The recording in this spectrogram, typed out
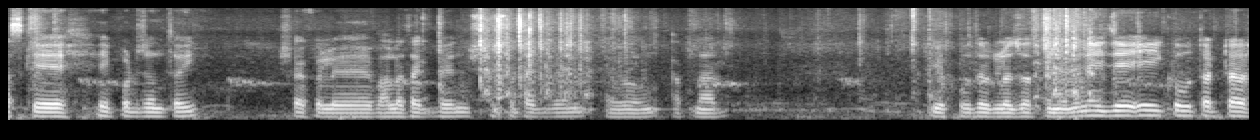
আজকে এই পর্যন্তই। সকলে ভালো থাকবেন, সুস্থ থাকবেন এবং আপনার প্রিয় কবুতরগুলো যত্ন নেবেন। এই যে এই কবুতরটার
